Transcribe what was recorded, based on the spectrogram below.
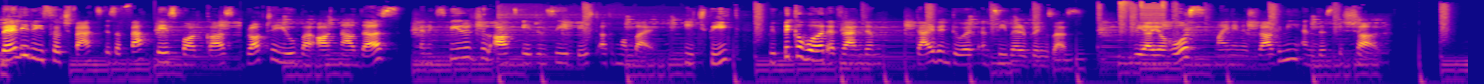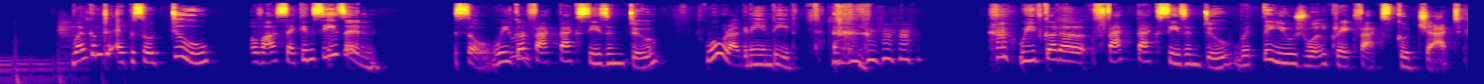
Mm. Barely Research Facts is a fact based podcast brought to you by Art Now Thus, an experiential arts agency based out of Mumbai. Each week, we pick a word at random, dive into it, and see where it brings us. We are your hosts. My name is Ragini, and this is Shar. Welcome to episode two of our second season. So, we've got Fact Pack season two. Woo, Ragini, indeed. We've got a Fact Pack season two with the usual great facts, good chat.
